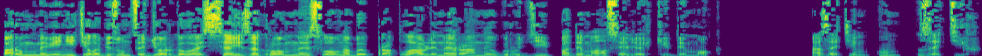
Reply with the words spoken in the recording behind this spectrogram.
Пару мгновений тело безумца дергалось, а из огромной, словно бы проплавленной раны в груди подымался легкий дымок. А затем он затих.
